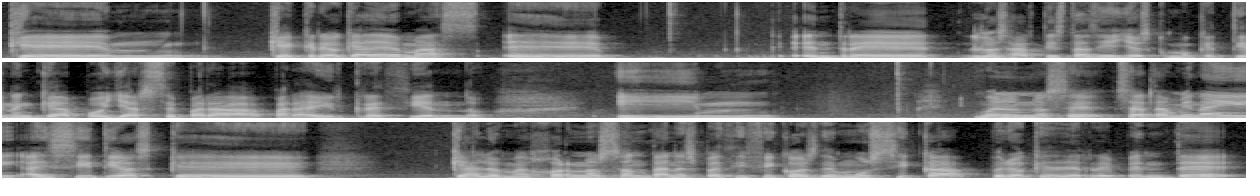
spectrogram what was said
que, mm, que creo que además eh, entre los artistas y ellos como que tienen que apoyarse para, para ir creciendo. Y mm, bueno, no sé, o sea, también hay, hay sitios que, que a lo mejor no son tan específicos de música, pero que de repente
